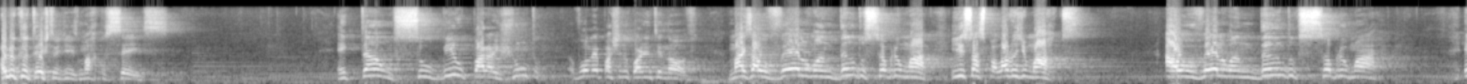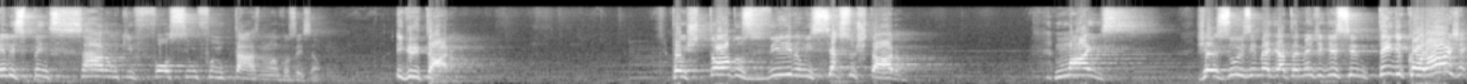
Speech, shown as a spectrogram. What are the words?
Olha o que o texto diz, Marcos 6. Então subiu para junto, eu vou ler a partir do 49. Mas ao vê-lo andando sobre o mar, isso as palavras de Marcos, ao vê-lo andando sobre o mar, eles pensaram que fosse um fantasma, uma Conceição, e gritaram, pois todos viram e se assustaram. Mas Jesus imediatamente disse: Tem de coragem.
